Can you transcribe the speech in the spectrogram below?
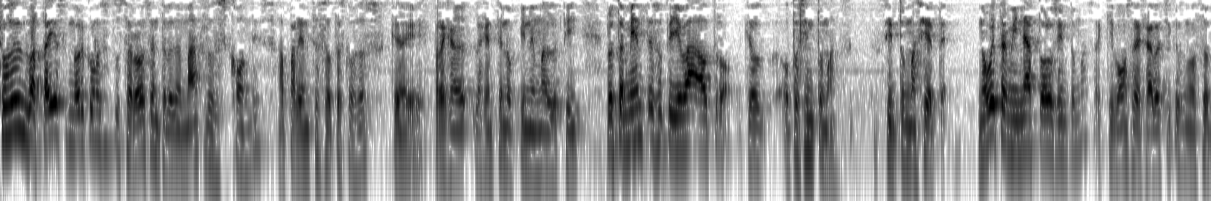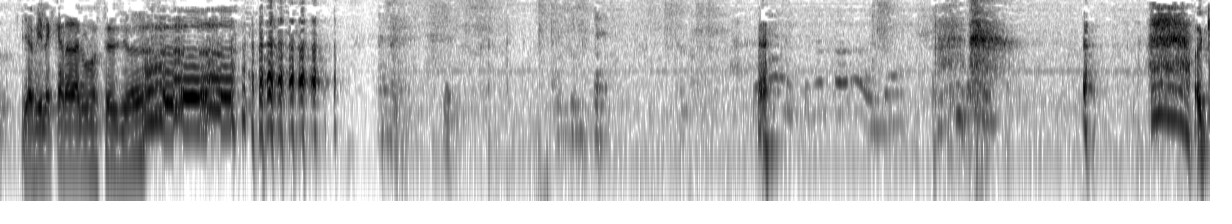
Entonces, batallas no reconoces tus errores entre los demás, los escondes, aparentes otras cosas que para que la gente no opine mal de ti. Pero también eso te lleva a otro, que otro síntoma, síntoma 7. No voy a terminar todos los síntomas, aquí vamos a dejarlos, chicos. Nosotros, ya vi la cara de algunos de ustedes. Yo... ok.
